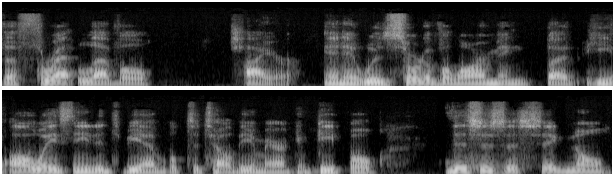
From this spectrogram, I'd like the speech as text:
the threat level higher. And it was sort of alarming, but he always needed to be able to tell the American people this is a signal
